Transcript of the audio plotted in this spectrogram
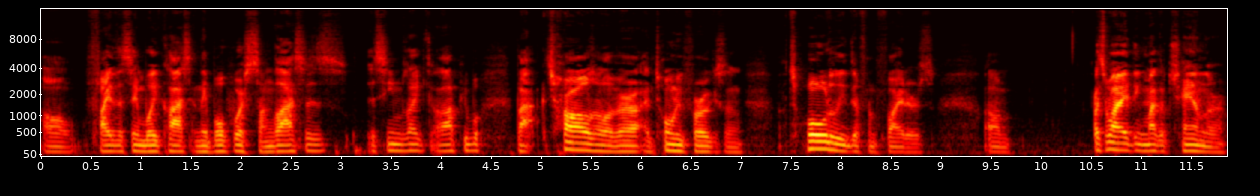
uh, fight the same weight class, and they both wear sunglasses. It seems like a lot of people, but Charles Oliveira and Tony Ferguson, are totally different fighters. Um, that's why I think Michael Chandler.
